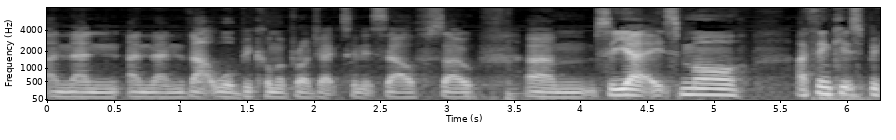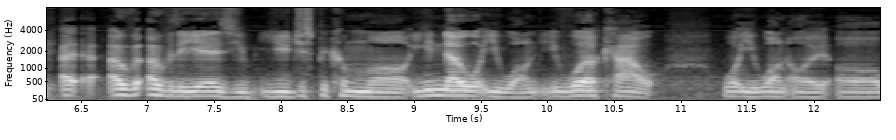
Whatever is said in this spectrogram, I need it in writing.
and then and then that will become a project in itself so um, so yeah it's more I think it's be- uh, over over the years you you just become more you know what you want you work out what you want or or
